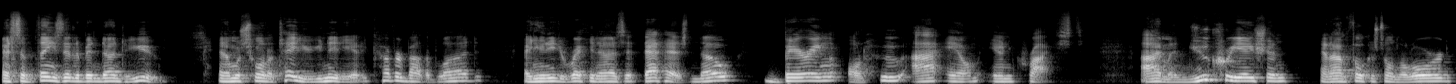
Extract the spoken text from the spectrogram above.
and some things that have been done to you. And I'm just going to tell you, you need to get it covered by the blood, and you need to recognize that that has no bearing on who I am in Christ. I'm a new creation, and I'm focused on the Lord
